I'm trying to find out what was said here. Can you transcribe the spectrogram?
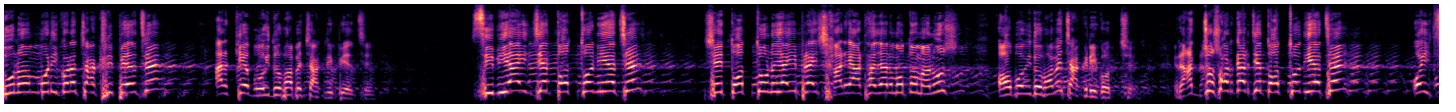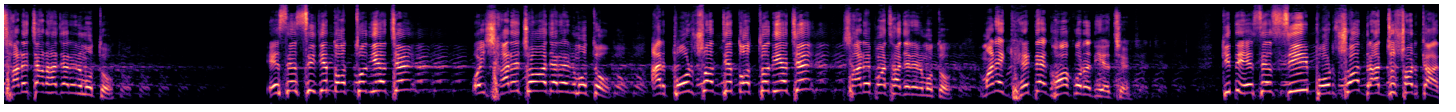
দু নম্বরই করে চাকরি পেয়েছে আর কে বৈধভাবে চাকরি পেয়েছে? সিবিআই যে তথ্য নিয়েছে, সেই তথ্য অনুযায়ী প্রায় সাড়ে আট হাজার মতো মানুষ অবৈধভাবে চাকরি করছে। রাজ্য সরকার যে তথ্য দিয়েছে, ওই সাড়ে চার হাজারের মতো। এসএসসি যে তথ্য দিয়েছে, ওই সাড়ে ছ হাজারের মতো। আর পর্ষদ যে তথ্য দিয়েছে, সাড়ে পাঁচ হাজারের মতো। মানে ঘেটে ঘ করে দিয়েছে। কিন্তু এসএসসি পর্ষদ, রাজ্য সরকার,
